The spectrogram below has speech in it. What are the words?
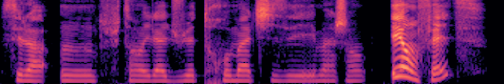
C'est la honte, putain, il a dû être traumatisé, machin. Et en fait,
